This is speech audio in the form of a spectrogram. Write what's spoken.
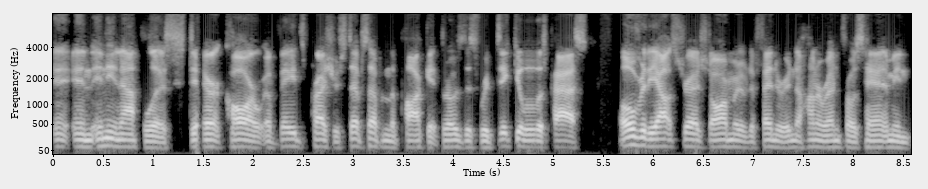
in Indianapolis, Derek Carr evades pressure, steps up in the pocket, throws this ridiculous pass over the outstretched arm of a defender into Hunter Renfrow's hand. I mean,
